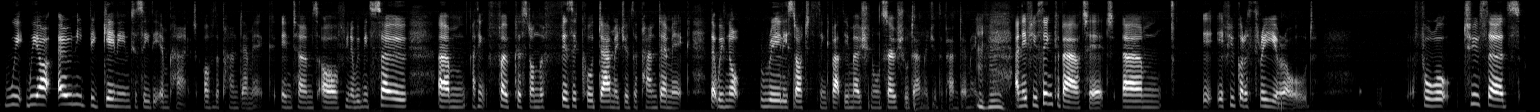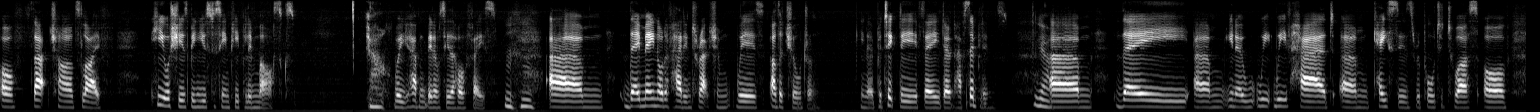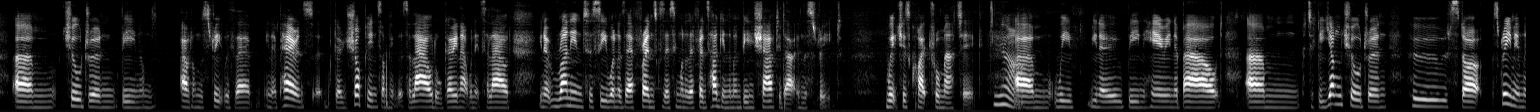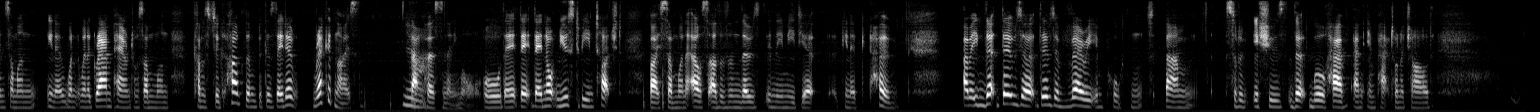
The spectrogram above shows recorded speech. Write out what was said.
we we are only beginning to see the impact of the pandemic in terms of you know we've been so um, I think focused on the physical damage of the pandemic that we've not really started to think about the emotional and social damage of the pandemic. Mm-hmm. And if you think about it, um, if you've got a three-year-old, for two thirds of that child's life, he or she has been used to seeing people in masks. Yeah. Where you haven't been able to see their whole face. Mm-hmm. Um, they may not have had interaction with other children, you know, particularly if they don't have siblings. Yeah. Um, they, um, you know, we, we've had um, cases reported to us of um, children being on out on the street with their you know parents uh, going shopping something that's allowed or going out when it's allowed you know running to see one of their friends because they've seen one of their friends hugging them and being shouted at in the street which is quite traumatic yeah um, we've you know been hearing about um, particularly young children who start screaming when someone you know when, when a grandparent or someone comes to hug them because they don't recognize yeah. that person anymore or they, they, they're not used to being touched by someone else other than those in the immediate, you know, home. I mean, th- those are those are very important um, sort of issues that will have an impact on a child.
